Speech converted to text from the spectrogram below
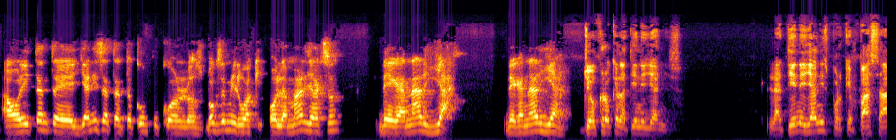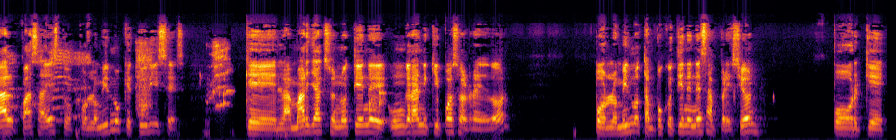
ahorita entre Giannis Antetokounmpo con los Bucks de Milwaukee o Lamar Jackson de ganar ya. de ganar ya. Yo creo que la tiene Yanis. La tiene Yanis porque pasa, pasa esto. Por lo mismo que tú dices que Lamar Jackson no tiene un gran equipo a su alrededor, por lo mismo tampoco tienen esa presión. Porque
